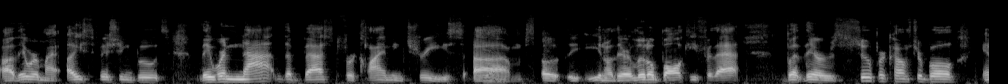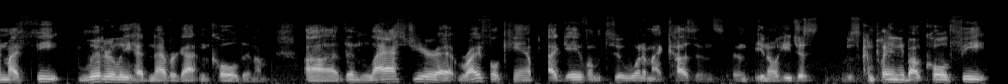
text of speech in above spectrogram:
Uh, they were my ice fishing boots. They were not the best for climbing trees. Um, so, you know, they're a little bulky for that, but they're super comfortable, and my feet literally had never gotten cold in them. Uh, then last year at rifle camp, I gave them to one of my cousins, and, you know, he just was complaining about cold feet.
